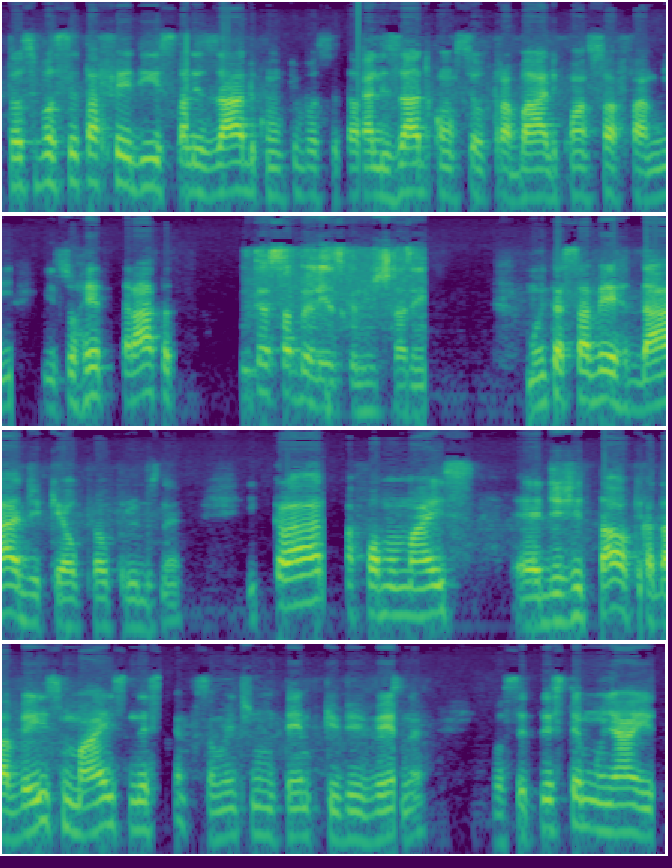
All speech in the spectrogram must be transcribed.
Então, se você tá feliz, tá realizado com o que você tá realizado com o seu trabalho, com a sua família, isso retrata muito essa beleza que a gente está trazendo, muito essa verdade que é o próprio Deus, né? E claro, a forma mais é, digital, que cada vez mais nesse tempo, principalmente num tempo que vivemos, né? Você testemunhar isso.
